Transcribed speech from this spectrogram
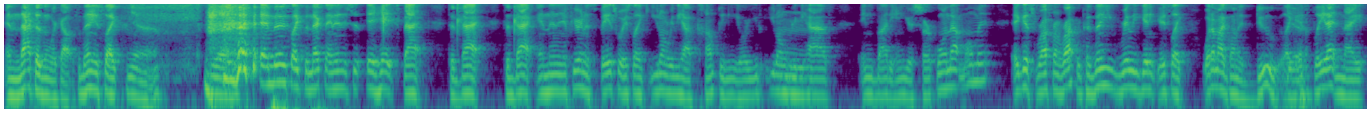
and that doesn't work out. So then it's like, Yeah, and then it's like the next day, and then it's just it hits back to back to back. And then if you're in a space where it's like you don't really have company or you you don't really mm. have anybody in your circle in that moment, it gets rougher and rougher because then you really getting it's like, what am I gonna do? Like Yeah. it's late at night.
